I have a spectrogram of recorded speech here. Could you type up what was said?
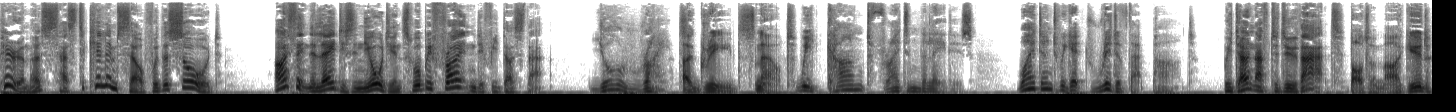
Pyramus has to kill himself with a sword. I think the ladies in the audience will be frightened if he does that. You're right. Agreed Snout. we can't frighten the ladies. Why don't we get rid of that part? We don't have to do that. Bottom argued.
